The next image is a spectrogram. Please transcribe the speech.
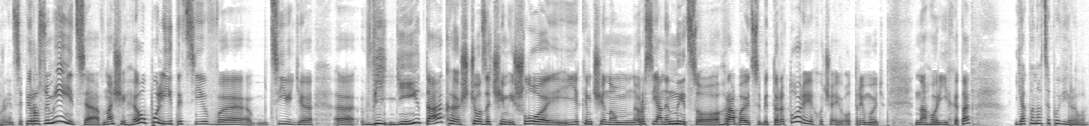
Принципі, розуміється в нашій геополітиці, в цій е, війні, так що за чим ішло, і яким чином росіяни ницо грабають собі території, хоча й отримують на горіхи, так як вона в це повірила?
